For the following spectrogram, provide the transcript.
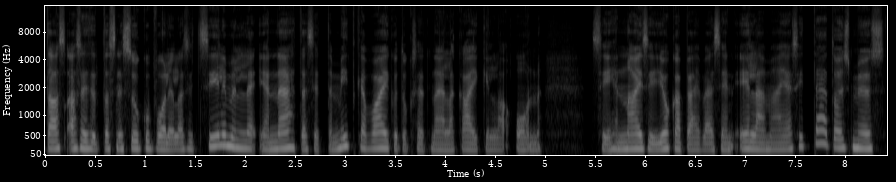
taas asetettaisiin ne sukupuolilasit silmille ja nähtäisiin, että mitkä vaikutukset näillä kaikilla on siihen naisen jokapäiväiseen elämään. Ja sitten tämä toisi myös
